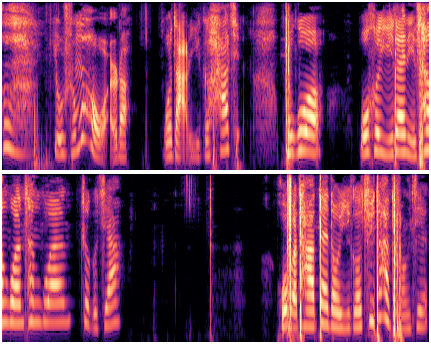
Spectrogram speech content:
嗯，有什么好玩的？我打了一个哈欠。不过，我可以带你参观参观这个家。我把他带到一个最大的房间，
